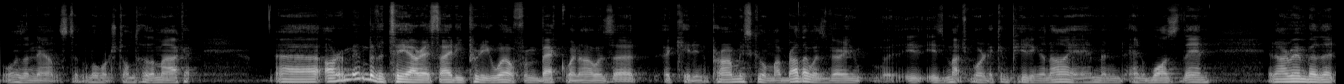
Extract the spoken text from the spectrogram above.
was announced and launched onto the market. Uh, I remember the TRS 80 pretty well from back when I was a, a, kid in primary school. My brother was very is much more into computing than I am, and, and was then. And I remember that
